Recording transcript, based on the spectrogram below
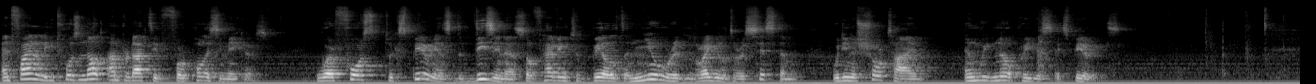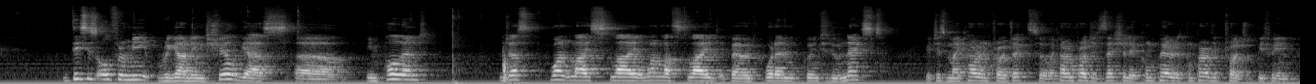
And finally, it was not unproductive for policymakers who were forced to experience the dizziness of having to build a new re- regulatory system within a short time and with no previous experience. This is all for me regarding shale gas uh, in Poland just one last slide, one last slide about what I'm going to do next, which is my current project. So my current project is actually a comparative, comparative project between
